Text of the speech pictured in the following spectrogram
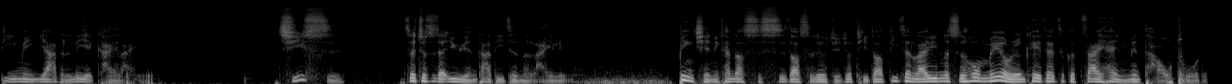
地面压得裂开来。其实这就是在预言大地震的来临，并且你看到十四到十六节就提到，地震来临的时候，没有人可以在这个灾害里面逃脱的。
